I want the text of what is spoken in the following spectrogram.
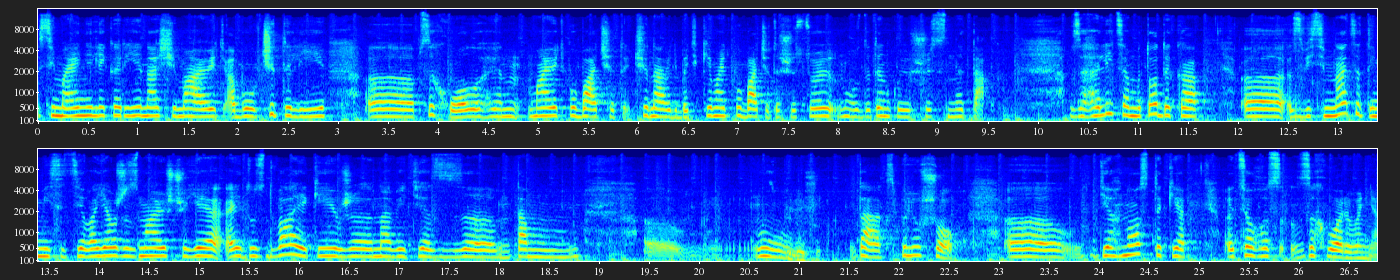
Сімейні лікарі наші мають або вчителі, психологи мають побачити, чи навіть батьки мають побачити, що з цією ну, з дитинкою щось не так. Взагалі ця методика з 18 місяців, а я вже знаю, що є Ейдус 2, який вже навіть є з е, там. е, Ну, так, з пелюшок. Е, діагностики цього захворювання.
